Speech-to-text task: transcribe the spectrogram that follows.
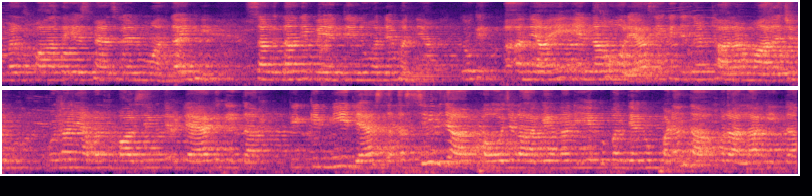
ਅਮਰਤਪਾਲ ਤੇ ਇਸ ਫੈਸਲੇ ਨੂੰ ਮੰਨਦਾ ਹੀ ਨਹੀਂ। ਸੰਗਤਾਂ ਦੀ ਬੇਨਤੀ ਨੂੰ ਉਹਨੇ ਮੰਨਿਆ। ਕਿਉਂਕਿ ਅਨਿਆਈ ਇੰਨਾ ਹੋ ਰਿਹਾ ਸੀ ਕਿ ਜਿੱਦਣ 18 ਮਾਰਚ ਨੂੰ ਉਹਨਾਂ ਨੇ ਅਮਰਤਪਾਲ ਸਿੰਘ ਤੇ ਅਟੈਕ ਕੀਤਾ ਕਿ ਕਿੰਨੀ ਦਹਿਸ਼ਤ 80000 ਫੌਜ ਲਾ ਕੇ ਉਹਨਾਂ ਨੇ ਇੱਕ ਬੰਦੇ ਨੂੰ ਫੜਨ ਦਾ ਉਪਰਾਲਾ ਕੀਤਾ।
